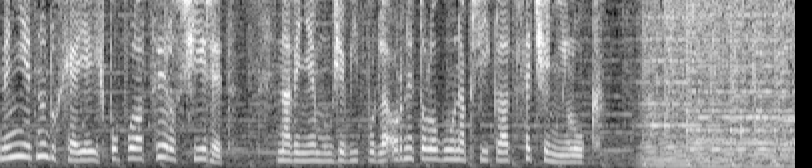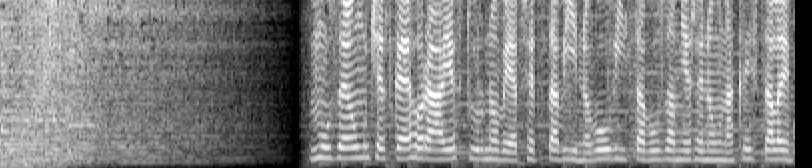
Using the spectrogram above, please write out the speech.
není jednoduché jejich populaci rozšířit. Na vině může být podle ornitologů například sečení luk. Muzeum Českého ráje v Turnově představí novou výstavu zaměřenou na krystaly.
